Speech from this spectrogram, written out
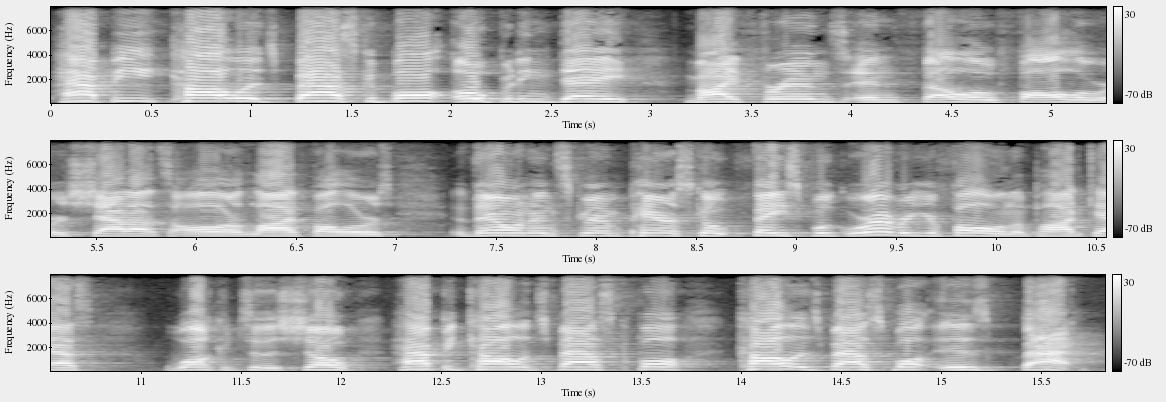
happy college basketball opening day, my friends and fellow followers. Shout out to all our live followers. They're on Instagram, Periscope, Facebook, wherever you're following the podcast. Welcome to the show. Happy college basketball. College basketball is back.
